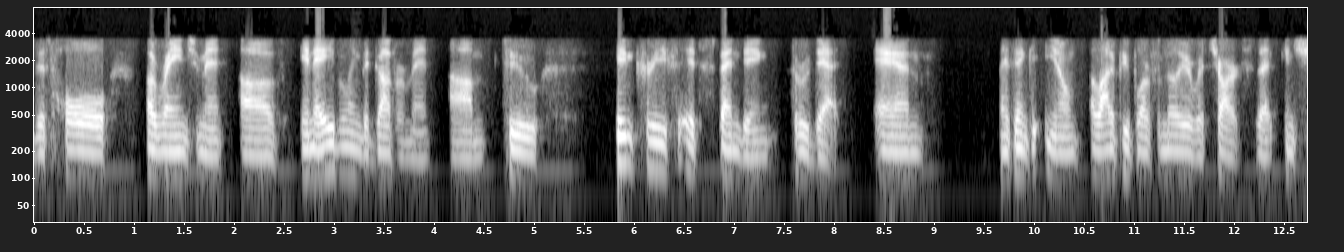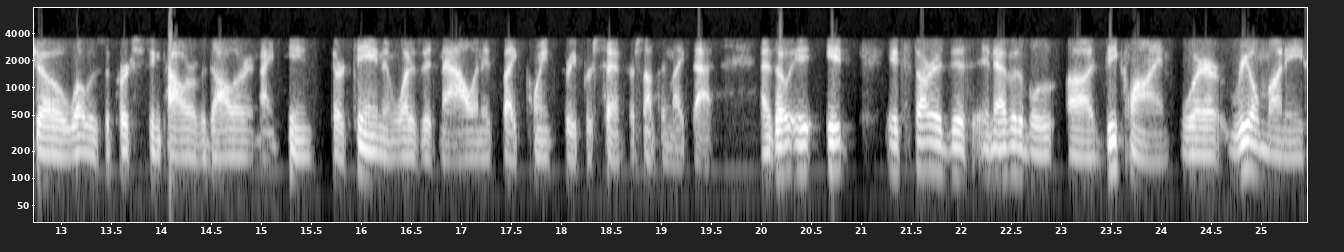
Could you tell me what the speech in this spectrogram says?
this whole arrangement of enabling the government um, to increase its spending through debt. And I think you know a lot of people are familiar with charts that can show what was the purchasing power of a dollar in 1913 and what is it now, and it's like 0.3 percent or something like that. And so it it it started this inevitable uh, decline where real money,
